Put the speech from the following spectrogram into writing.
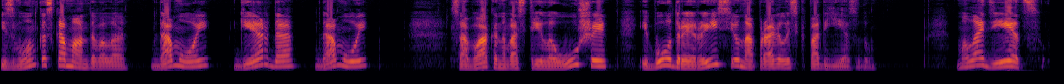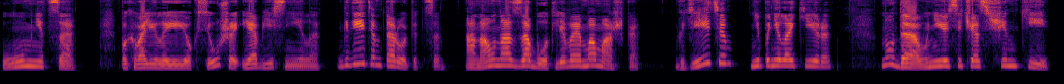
и звонко скомандовала. «Домой, Герда, домой». Собака навострила уши и бодрой рысью направилась к подъезду. «Молодец, умница!» — похвалила ее Ксюша и объяснила. «К детям торопится. Она у нас заботливая мамашка». «К детям?» — не поняла Кира. «Ну да, у нее сейчас щенки.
